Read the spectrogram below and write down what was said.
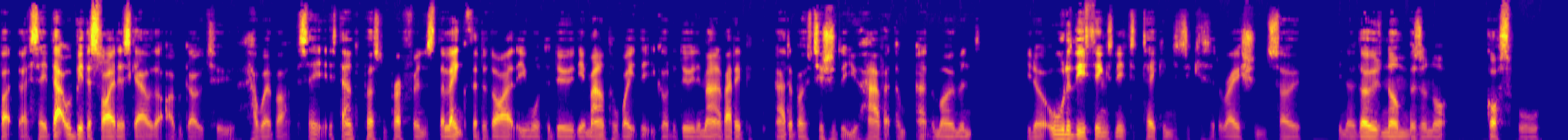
But I say that would be the sliding scale that I would go to. However, say it's down to personal preference, the length of the diet that you want to do, the amount of weight that you've got to do, the amount of adipose tissue that you have at the, at the moment. You know, all of these things need to take into consideration. So, you know, those numbers are not gospel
